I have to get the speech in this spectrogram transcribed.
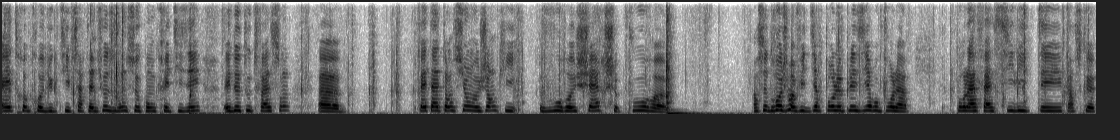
être productives, certaines choses vont se concrétiser, et de toute façon, euh, faites attention aux gens qui vous recherchent pour... alors c'est drôle, j'ai envie de dire pour le plaisir ou pour la pour la facilité, parce que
